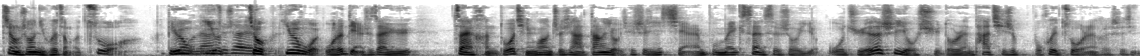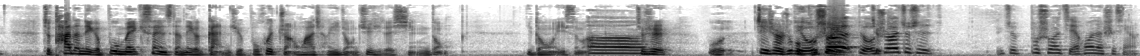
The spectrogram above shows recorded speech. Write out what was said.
这种时候你会怎么做？因为因为就因为我我的点是在于。在很多情况之下，当有些事情显然不 make sense 的时候，有我觉得是有许多人他其实不会做任何事情，就他的那个不 make sense 的那个感觉不会转化成一种具体的行动，你懂我意思吗？呃，就是我这事儿如果比如说，比如说就是就不说结婚的事情了，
